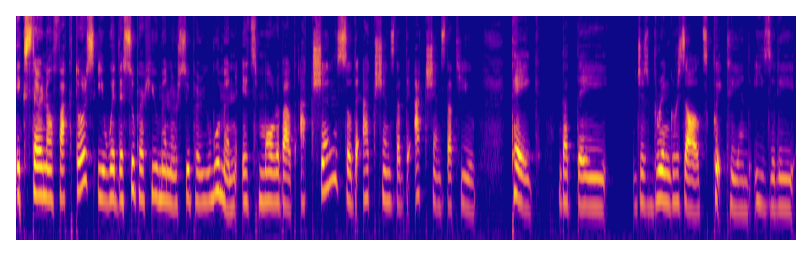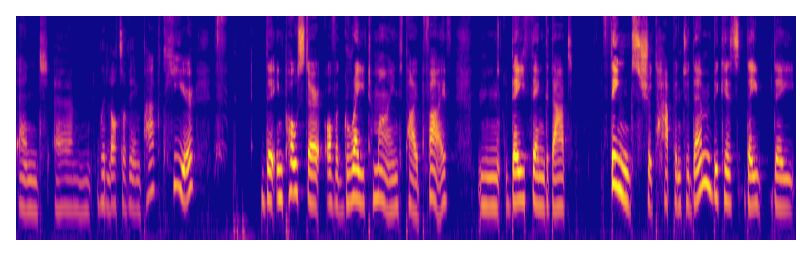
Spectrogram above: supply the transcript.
external factors with the superhuman or superwoman it's more about actions so the actions that the actions that you take that they just bring results quickly and easily and um, with lots of impact here the imposter of a great mind type 5 um, they think that things should happen to them because they they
